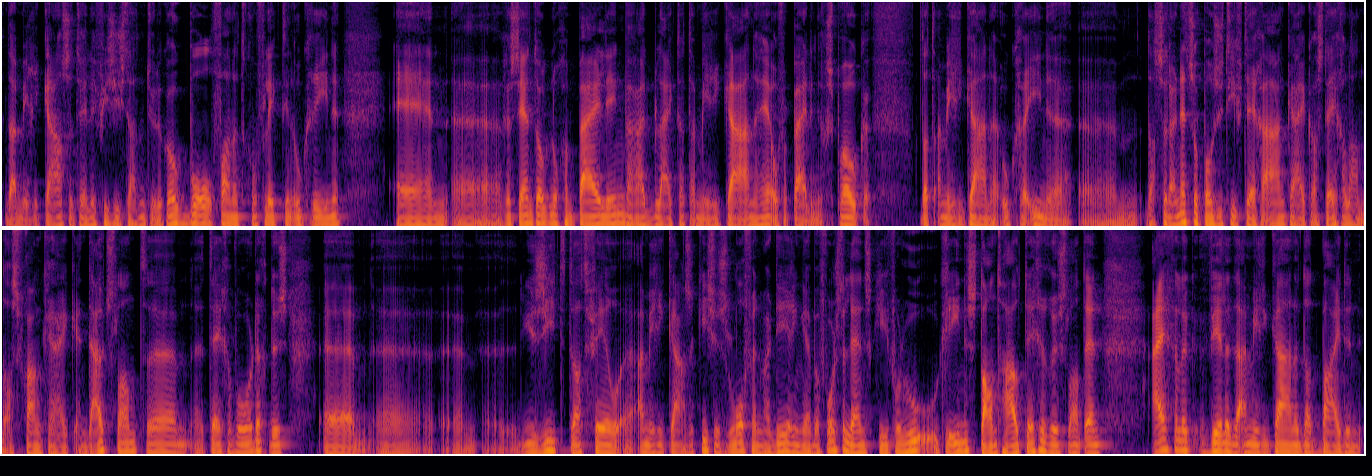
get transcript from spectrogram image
De Amerikaanse televisie staat natuurlijk ook bol van het conflict in Oekraïne. En uh, recent ook nog een peiling waaruit blijkt dat Amerikanen, hè, over peilingen gesproken, dat Amerikanen Oekraïne, um, dat ze daar net zo positief tegen aankijken als tegen landen als Frankrijk en Duitsland uh, tegenwoordig. Dus uh, je ziet dat veel Amerikaanse kiezers lof en waardering hebben voor Zelensky, voor hoe Oekraïne stand houdt tegen Rusland. En eigenlijk willen de Amerikanen dat Biden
